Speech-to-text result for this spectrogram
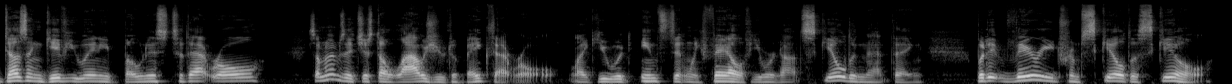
doesn't give you any bonus to that roll. sometimes it just allows you to make that roll. Like you would instantly fail if you were not skilled in that thing. But it varied from skill to skill.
